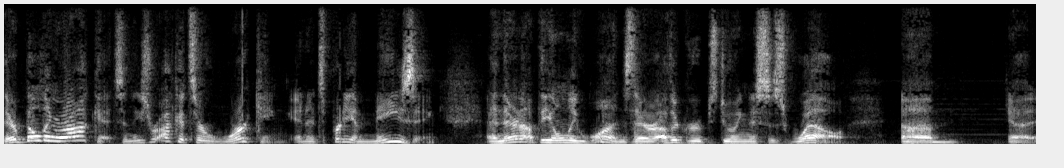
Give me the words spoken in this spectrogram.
they're building rockets, and these rockets are working, and it's pretty amazing. And they're not the only ones. There are other groups doing this as well. Um, uh,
